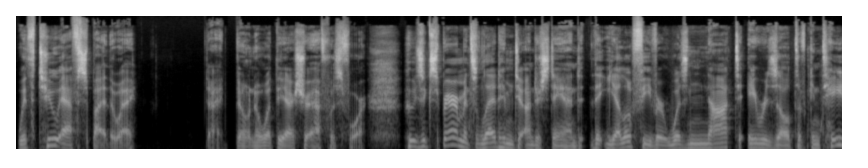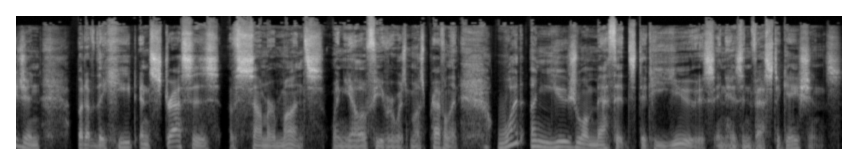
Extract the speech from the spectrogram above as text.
with two F's, by the way. I don't know what the extra F was for, whose experiments led him to understand that yellow fever was not a result of contagion, but of the heat and stresses of summer months when yellow fever was most prevalent. What unusual methods did he use in his investigations?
